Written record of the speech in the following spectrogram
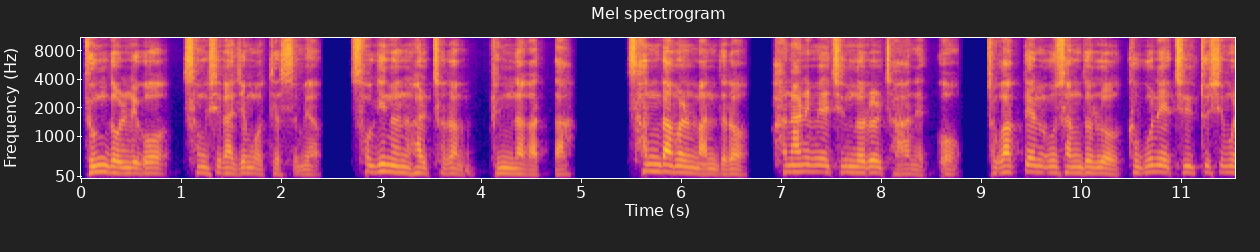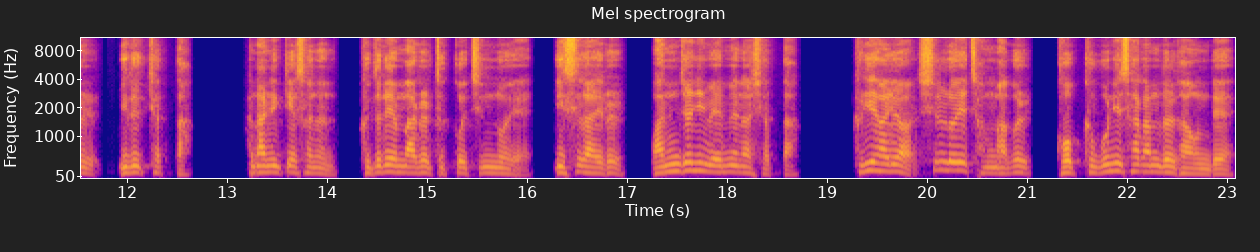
등 돌리고 성실하지 못했으며 속이는 활처럼 빗나갔다. 산담을 만들어 하나님의 진노를 자아냈고 조각된 우상들로 그분의 질투심을 일으켰다. 하나님께서는 그들의 말을 듣고 진노해 이스라엘을 완전히 외면하셨다. 그리하여 실로의 장막을 곧 그분이 사람들 가운데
